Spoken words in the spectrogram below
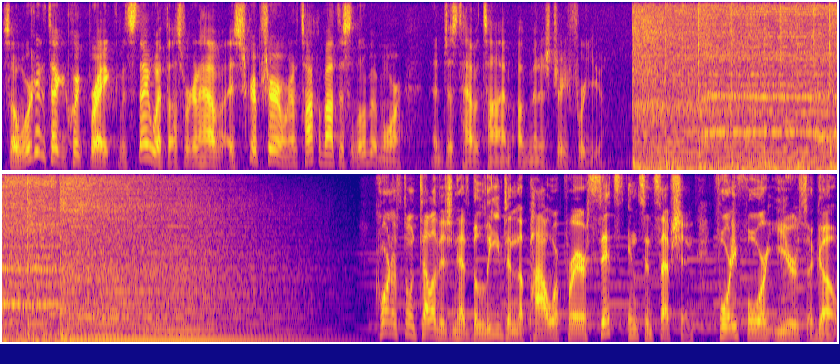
So we're going to take a quick break, but stay with us. We're going to have a scripture, and we're going to talk about this a little bit more and just have a time of ministry for you. Cornerstone Television has believed in the power of prayer since its inception 44 years ago.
